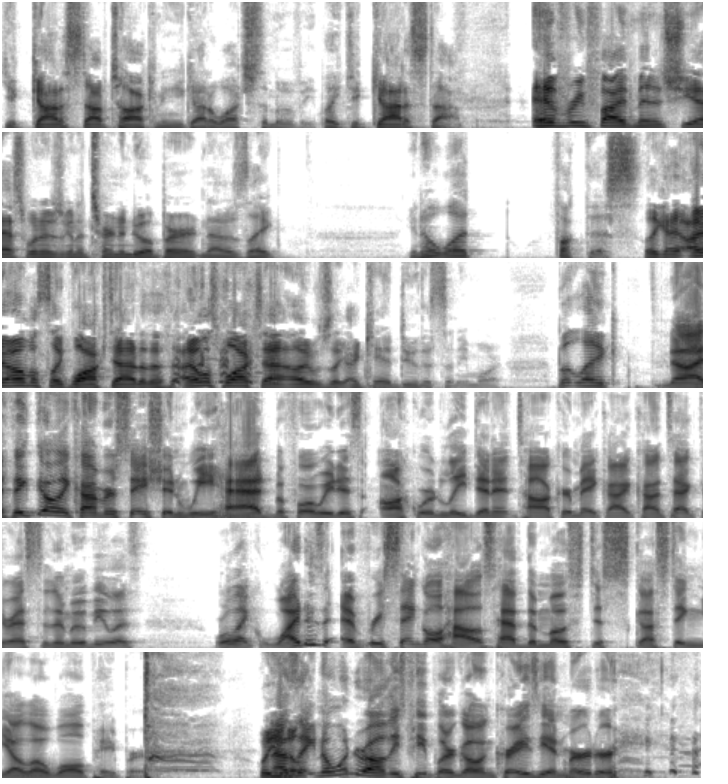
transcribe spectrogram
you got to stop talking and you got to watch the movie. Like, you got to stop. Every five minutes, she asked when it was to turn into a bird. And I was like, you know what? Fuck this. Like, I, I almost like walked out of the, th- I almost walked out. I was like, I can't do this anymore. But like, No, I think the only conversation we had before we just awkwardly didn't talk or make eye contact the rest of the movie was we're like, why does every single house have the most disgusting yellow wallpaper? well, I was like, no wonder all these people are going crazy and murdering.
